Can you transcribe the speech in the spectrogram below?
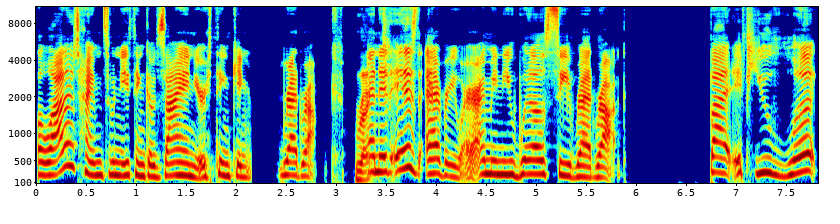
a lot of times when you think of Zion, you're thinking red rock. right. And it is everywhere. I mean, you will see red rock. But if you look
